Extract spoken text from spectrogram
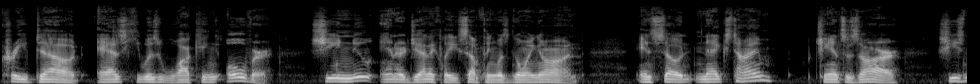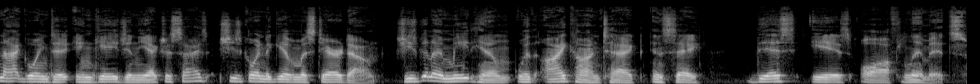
creeped out as he was walking over. She knew energetically something was going on. And so next time, chances are, she's not going to engage in the exercise. She's going to give him a stare down. She's going to meet him with eye contact and say, this is off limits.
